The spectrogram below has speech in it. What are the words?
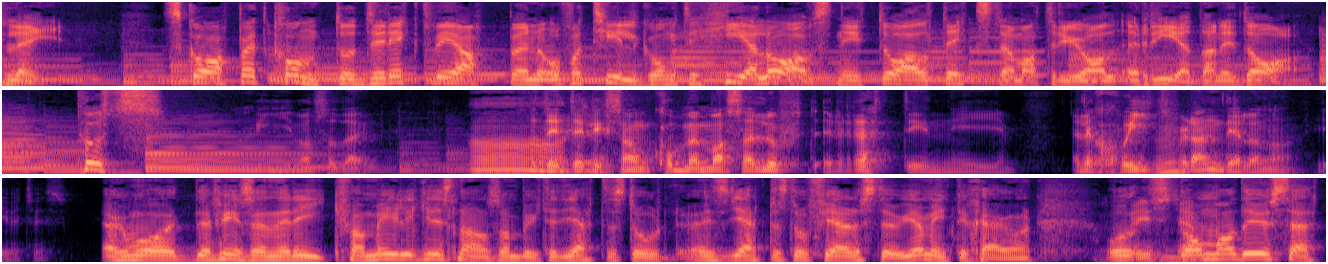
Play. Skapa ett konto direkt via appen och få tillgång till hela avsnitt och allt extra material redan idag. Puss! skiva sådär. Ah, så det inte liksom kommer massa luft rätt in i, eller skit för den delen givetvis. Jag kommer ihåg, det finns en rik familj i Kristinehamn som byggt ett jättestort, en jättestor fjällstuga mitt i skärgården. Och Just det. de hade ju sett,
